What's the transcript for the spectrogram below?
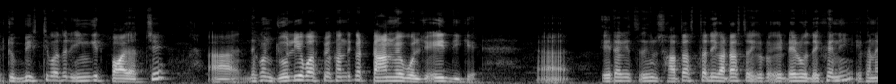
একটু বৃষ্টিপাতের ইঙ্গিত পাওয়া যাচ্ছে। দেখুন জলীয় বাষ্প এখান থেকে টানবে বলছে এই দিকে। এটাকে দেখুন সাতাশ তারিখ, আঠাশ তারিখ একটু এটারও দেখে নিই, এখানে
